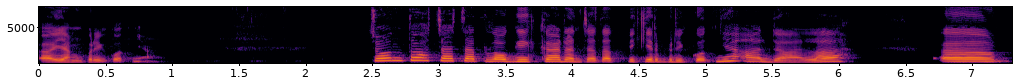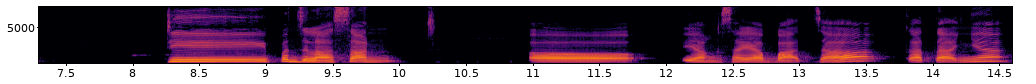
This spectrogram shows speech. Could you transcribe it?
uh, yang berikutnya. Contoh cacat logika dan cacat pikir berikutnya adalah uh, di penjelasan uh, yang saya baca katanya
